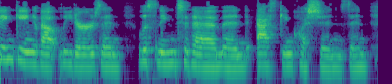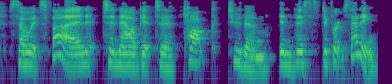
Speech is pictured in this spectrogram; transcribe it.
thinking about leaders and listening to them and asking questions. And so it's fun to now get to talk to them in this different setting.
